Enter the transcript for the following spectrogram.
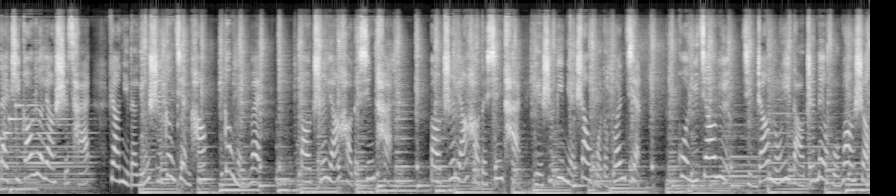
代替高热量食材，让你的零食更健康、更美味。保持良好的心态，保持良好的心态也是避免上火的关键。过于焦虑、紧张容易导致内火旺盛，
